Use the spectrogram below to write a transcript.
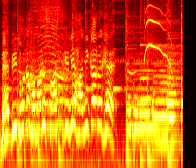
भयभीत होना हमारे स्वास्थ्य के लिए हानिकारक है।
